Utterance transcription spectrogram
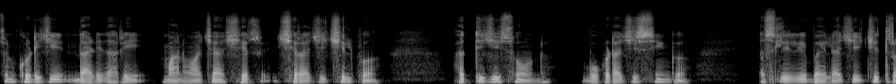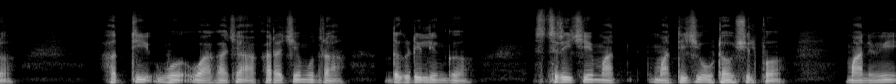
चुनखडीची दाढीधारी मानवाच्या शिर शिराची शिल्प हत्तीची सोंड बोकडाची शिंग असलेली बैलाची चित्र हत्ती व वाघाच्या आकाराचे मुद्रा दगडी लिंग स्त्रीचे मात मातीची उठाव शिल्प मानवी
